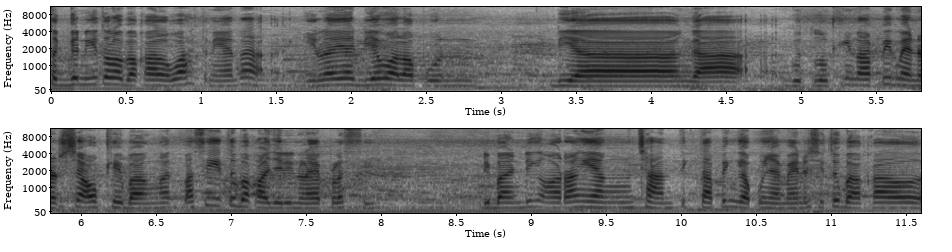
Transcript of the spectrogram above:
segen gitu loh bakal wah ternyata gila ya dia walaupun dia nggak good looking tapi mannersnya oke banget. Pasti itu bakal jadi nilai plus sih. Dibanding orang yang cantik tapi nggak punya manners itu bakal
